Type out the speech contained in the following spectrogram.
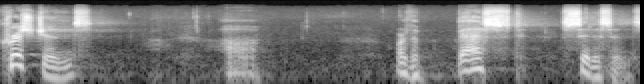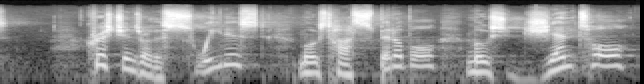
Christians uh, are the best citizens. Christians are the sweetest, most hospitable, most gentle,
